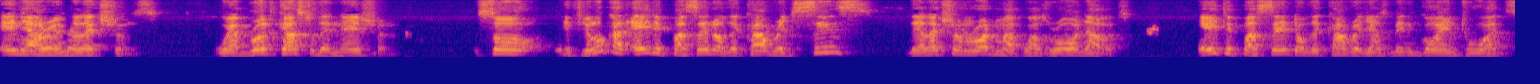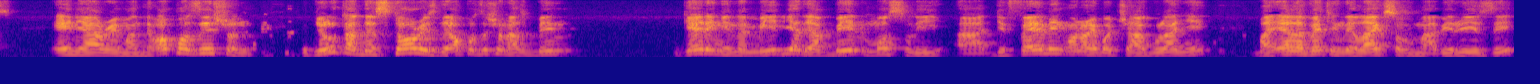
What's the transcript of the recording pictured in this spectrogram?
NRM elections. Were broadcast to the nation. So if you look at 80% of the coverage since the election roadmap was rolled out, 80% of the coverage has been going towards NRM and the opposition. If you look at the stories the opposition has been getting in the media, they have been mostly uh, defaming Honorable Kyagulanyi by elevating the likes of Mabirizi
